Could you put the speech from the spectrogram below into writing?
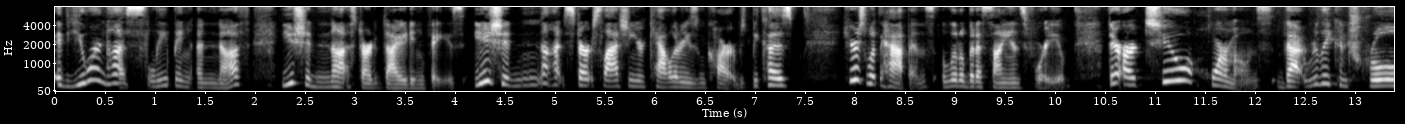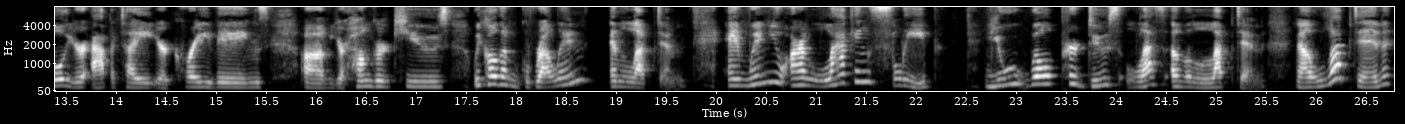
if you are not sleeping enough, you should not start a dieting phase. You should not start slashing your calories and carbs because here's what happens a little bit of science for you. There are two hormones that really control your appetite, your cravings, um, your hunger cues. We call them ghrelin and leptin. And when you are lacking sleep, you will produce less of leptin. Now, leptin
